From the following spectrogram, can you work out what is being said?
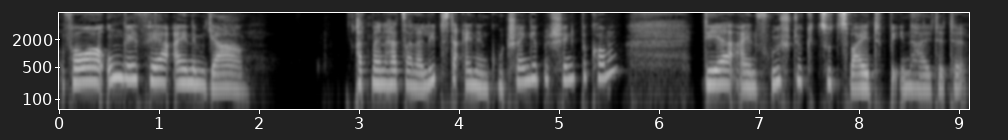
vor ungefähr einem Jahr hat mein Herz allerliebste einen Gutschein geschenkt bekommen, der ein Frühstück zu zweit beinhaltete.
